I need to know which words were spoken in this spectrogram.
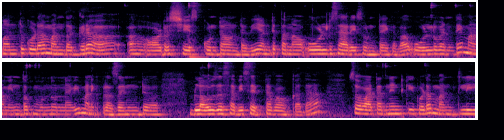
మంత్ కూడా మన దగ్గర ఆర్డర్స్ చేసుకుంటూ ఉంటుంది. అంటే తన ఓల్డ్ శారీస్ ఉంటాయి కదా ఓల్డ్ అంటే మనం ఇంతకు ముందు ఉన్నవి మనకి ప్రజెంట్ బ్లౌజెస్ అవి సెట్ అవ్వవు కదా. సో వాటన్నింటికి కూడా మంత్లీ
